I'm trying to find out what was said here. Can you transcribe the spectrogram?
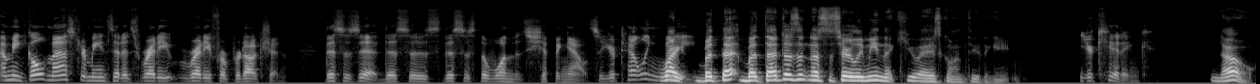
I mean, Gold Master means that it's ready ready for production. This is it. This is this is the one that's shipping out. So you're telling me right, but that but that doesn't necessarily mean that QA has gone through the game. You're kidding. No.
